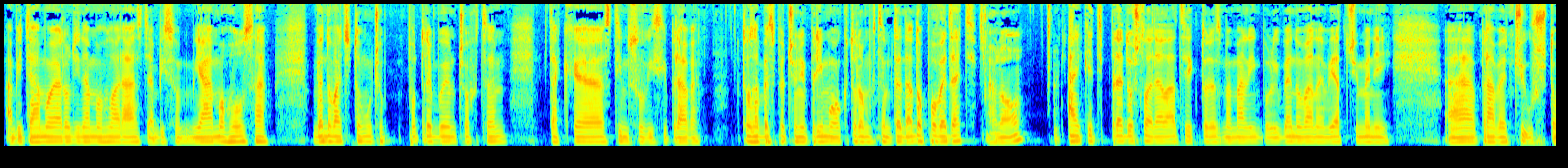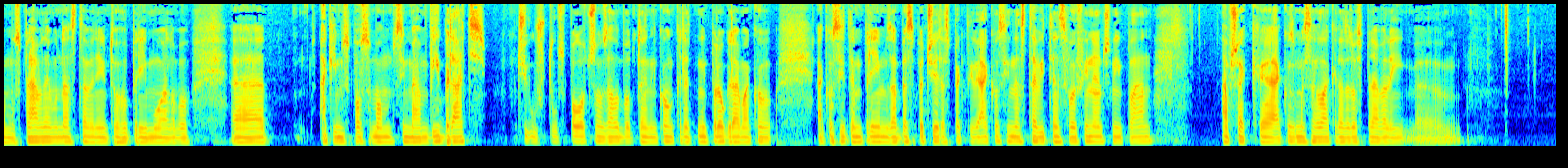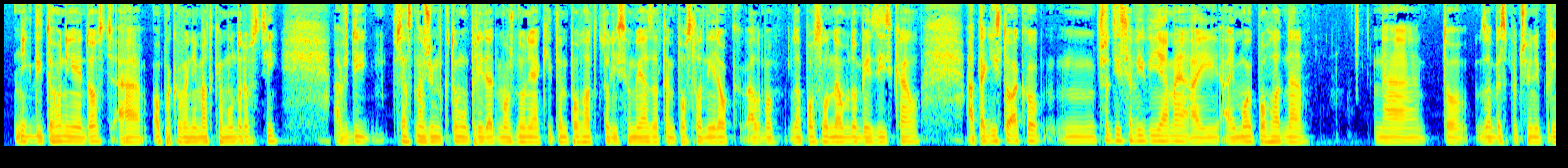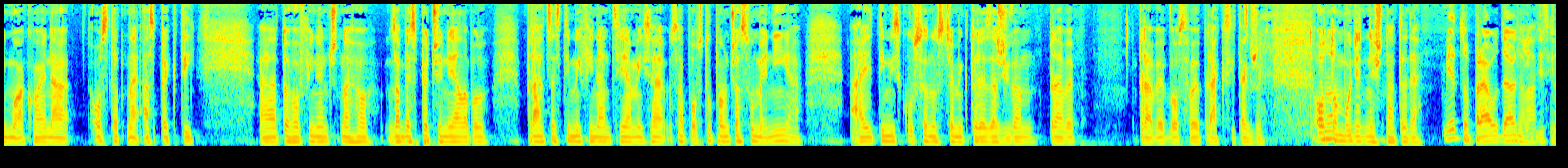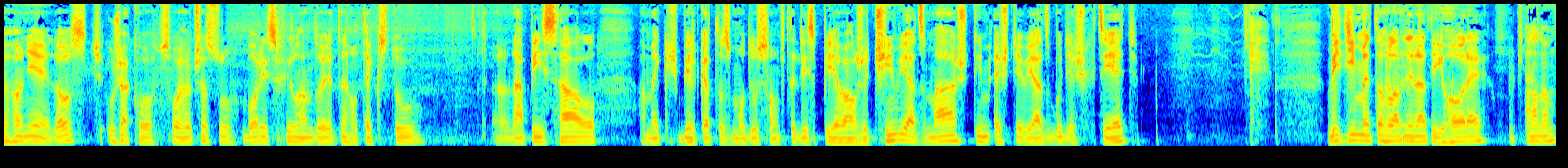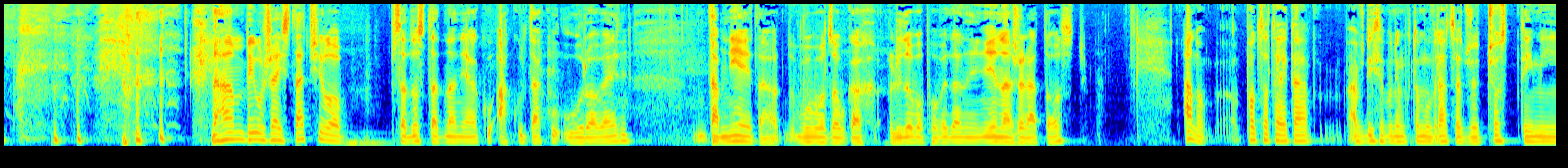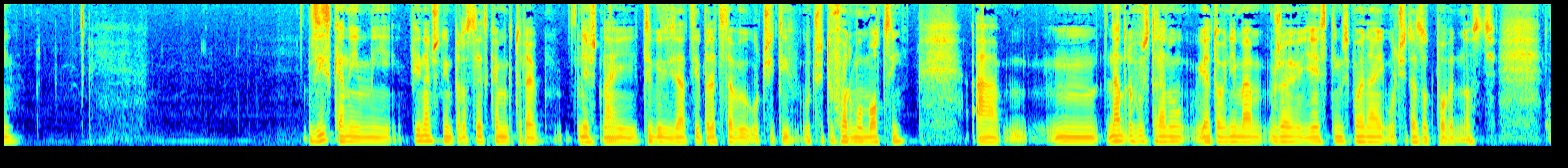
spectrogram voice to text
aby tá moja rodina mohla rásť, aby som ja mohol sa venovať tomu, čo potrebujem, čo chcem, tak eh, s tým súvisí práve to zabezpečenie príjmu, o ktorom chcem teda dopovedať. Áno. Aj keď predošlé relácie, ktoré sme mali, boli venované viac či menej uh, práve či už tomu správnemu nastaveniu toho príjmu, alebo uh, akým spôsobom si mám vybrať či už tú spoločnosť alebo ten konkrétny program, ako, ako si ten príjem zabezpečí, respektíve ako si nastaví ten svoj finančný plán. Avšak, eh, ako sme sa veľakrát rozprávali, e, nikdy toho nie je dosť a opakovane matka múdrosti a vždy sa snažím k tomu pridať možno nejaký ten pohľad, ktorý som ja za ten posledný rok alebo za posledné obdobie získal. A takisto ako mm, všetci sa vyvíjame, aj, aj môj pohľad na na to zabezpečenie príjmu, ako aj na ostatné aspekty eh, toho finančného zabezpečenia alebo práce s tými financiami sa, sa postupom času mení a aj tými skúsenostiami, ktoré zažívam práve práve vo svojej praxi, takže o no, tom bude dnešná teda. Je to pravda, relácia. nikdy toho nie je dosť. Už ako svojho času Boris Filan do jedného textu eh, napísal a Meky Šbírka to s Modusom vtedy spieval, že čím viac máš, tým ešte viac budeš chcieť Vidíme to hlavne na tých hore. Áno. Nám by už aj stačilo sa dostať na nejakú akú takú úroveň. Tam nie je tá v úvodzovkách ľudovo povedané nenažratosť. Áno, podstate je tá, a vždy sa budem k tomu vrácať, že čo s tými získanými finančnými prostriedkami, ktoré v dnešnej civilizácii predstavujú určitý, určitú formu moci. A mm, na druhú stranu ja to vnímam, že je s tým spojená aj určitá zodpovednosť.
